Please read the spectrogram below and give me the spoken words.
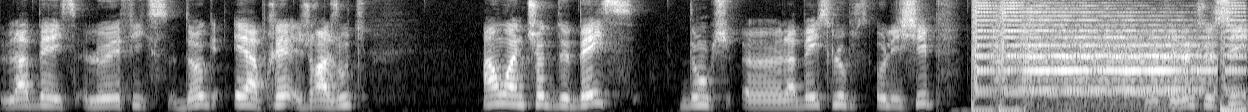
la bass, le FX Dog. Et après, je rajoute un one shot de bass. Donc euh, la bass loops Holy Ship. Donc ceci.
